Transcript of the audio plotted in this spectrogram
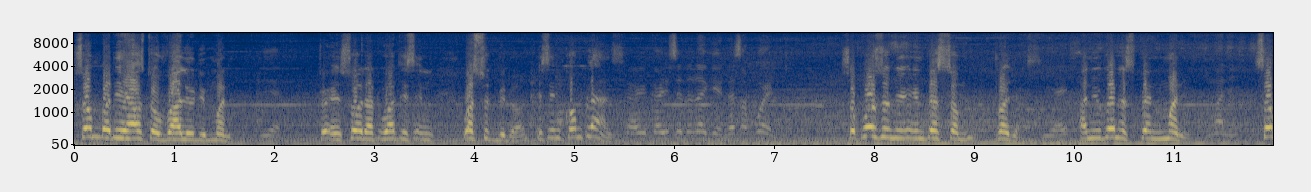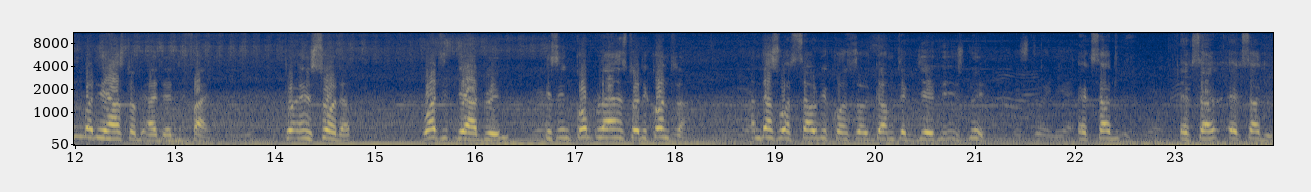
somebody has to value the money. To ensure that what is in what should be done is in compliance. Can you, can you say that again? That's a point. Supposing you invest some projects Yes. and you're going to spend money, Money. somebody has to be identified to ensure that what they are doing is in compliance to the contract. And that's what Saudi Consult Gamtech JV is doing. It's doing yeah. Exactly. Exactly. Exactly.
